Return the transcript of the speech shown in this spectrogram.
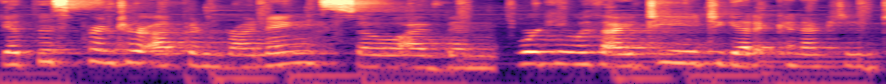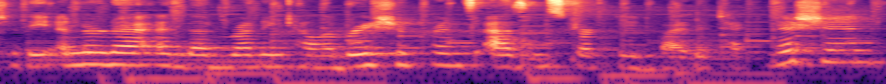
get this printer up and running. So I've been working with IT to get it connected to the internet and then running calibration prints as instructed by the technician.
